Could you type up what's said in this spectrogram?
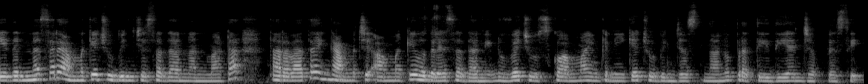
ఏదన్నా సరే అమ్మకే చూపించేసేదాన్ని అనమాట తర్వాత ఇంకా అమ్మ అమ్మ అమ్మకే వదిలేసేదాన్ని నువ్వే చూసుకో అమ్మ ఇంకా నీకే చూపించేస్తున్నాను ప్రతిదీ అని చెప్పేసి.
